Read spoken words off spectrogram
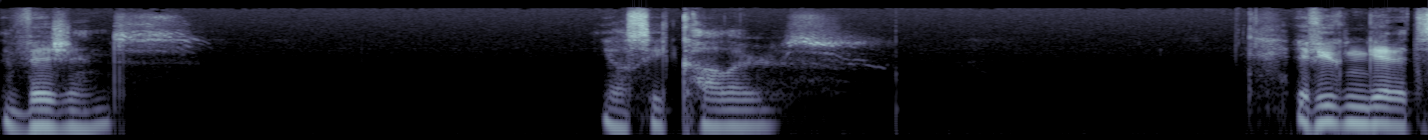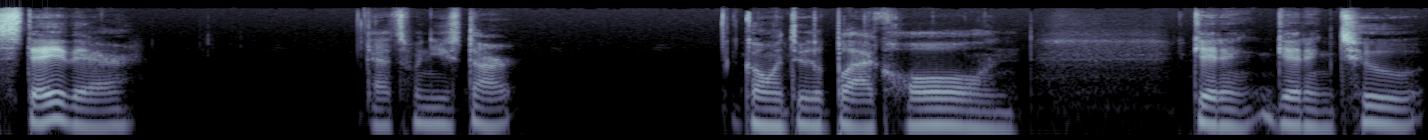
Visions. You'll see colors. If you can get it to stay there, that's when you start going through the black hole and getting getting to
